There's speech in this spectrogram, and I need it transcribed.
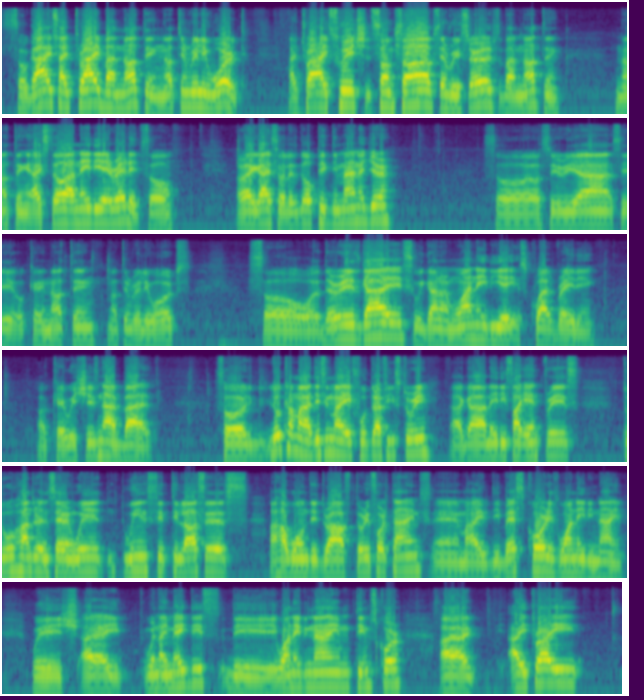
so guys I tried but nothing nothing really worked I tried switch some subs and reserves but nothing nothing I still an 88 rated so alright guys so let's go pick the manager so Syria see okay nothing nothing really works so there is guys, we got a 188 squad rating. Okay, which is not bad. So look at my, this is my FUTDRAFT history. I got 85 entries, 207 win, wins, 50 losses. I have won the draft 34 times and my the best score is 189 which I when I made this the 189 team score I I try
